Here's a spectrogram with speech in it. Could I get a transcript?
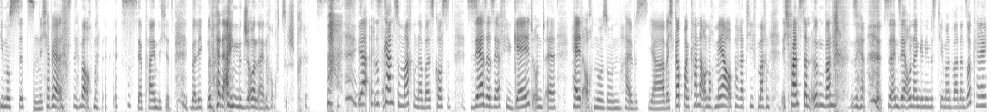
die muss sitzen. Ich habe ja selber auch mal, es ist sehr peinlich jetzt, überlegt, mir meine eigene Jawline aufzuspritzen. Ja, das kannst du machen, aber es kostet sehr, sehr, sehr viel Geld und äh, hält auch nur so ein halbes Jahr. Aber ich glaube, man kann da auch noch mehr operativ machen. Ich fand es dann irgendwann sehr, sehr, ein sehr unangenehmes Thema und war dann so, okay,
